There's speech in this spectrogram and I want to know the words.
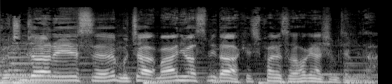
불친절한 AS 문자 많이 왔습니다. 게시판에서 확인하시면 됩니다.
